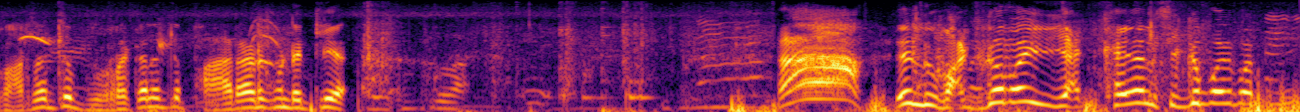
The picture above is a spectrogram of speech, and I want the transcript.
గొర్రెట్లు బుర్రకలు అట్లా పారాడుకుంటే అట్లే. నువ్వు పట్టుకోపోయి ఎక్కయ్యాలి సిగ్గుపడిపోతుంది!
